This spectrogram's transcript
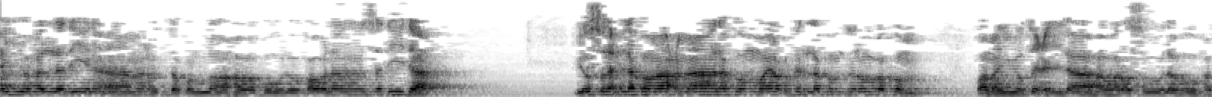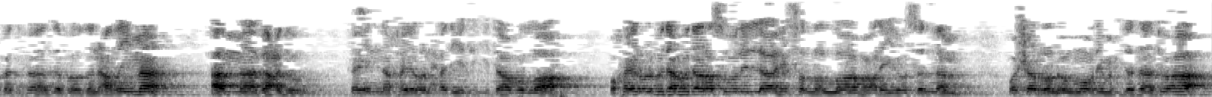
أيها الذين آمنوا اتقوا الله وقولوا قولا سديدا. يصلح لكم أعمالكم ويغفر لكم ذنوبكم. ومن يطع الله ورسوله فقد فاز فوزا عظيما. أما بعد فإن خير الحديث كتاب الله وخير الهدى هدى رسول الله صلى الله عليه وسلم وشر الأمور محدثاتها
